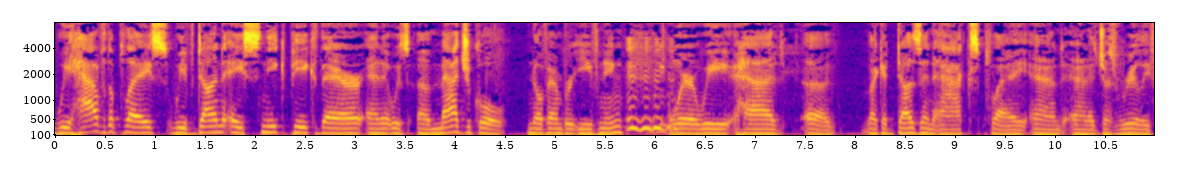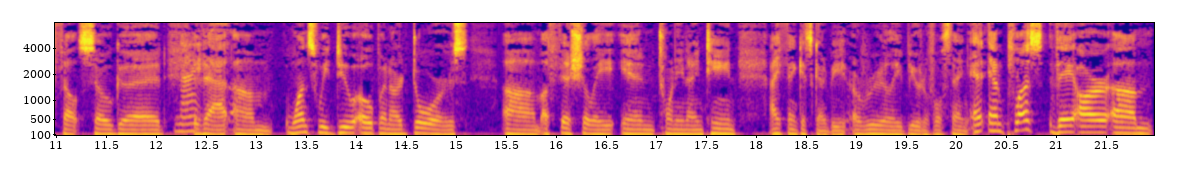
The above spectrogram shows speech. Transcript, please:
We have the place. We've done a sneak peek there, and it was a magical November evening where we had uh, like a dozen acts play, and, and it just really felt so good Nice. that um, once we do open our doors um, officially in 2019, I think it's going to be a really beautiful thing. And, and plus, they are, um,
